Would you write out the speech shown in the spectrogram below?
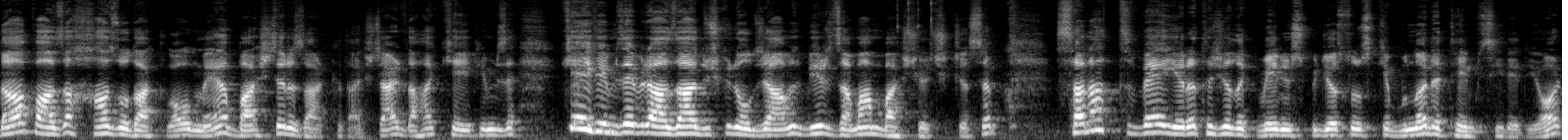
Daha fazla haz odaklı olmaya başlarız arkadaşlar. Daha keyfimize keyfimize biraz daha düşkün olacağımız bir zaman başlıyor açıkçası. Sanat ve yaratıcılık Venüs biliyorsunuz ki bunları da temsil ediyor.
